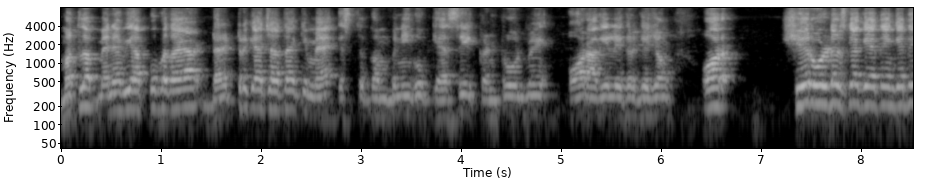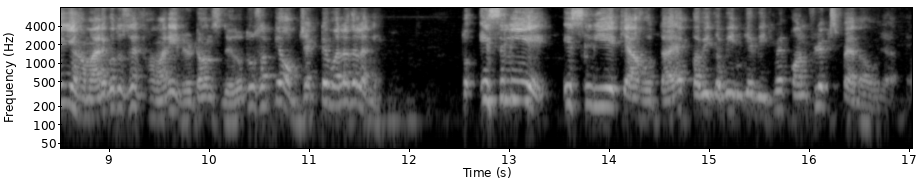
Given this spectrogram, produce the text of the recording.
मतलब मैंने अभी आपको बताया डायरेक्टर क्या चाहता है कि मैं इस कंपनी को कैसे कंट्रोल में और आगे लेकर के जाऊँ और शेयर होल्डर्स क्या कहते हैं? कहते हैं हमारे को तो सिर्फ़ हमारी रिटर्न्स दे दो तो सबके ऑब्जेक्टिव अलग अलग हैं। तो इसलिए इसलिए क्या होता है कभी कभी इनके बीच में कॉन्फ्लिक्ट पैदा हो जाते हैं।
